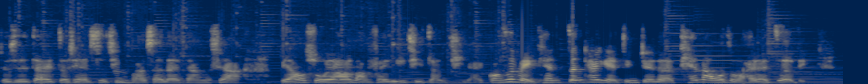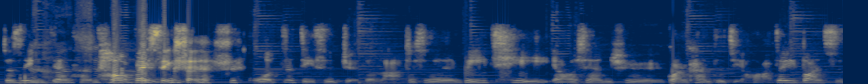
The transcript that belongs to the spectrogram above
就是在这些事情发生的当下，不要说要浪费力气站起来，光是每天睁开眼睛，觉得天哪，我怎么还在这里？就是一件 很耗费心神的事。我自己是觉得啦，就是比起要先去观看自己画这一段时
